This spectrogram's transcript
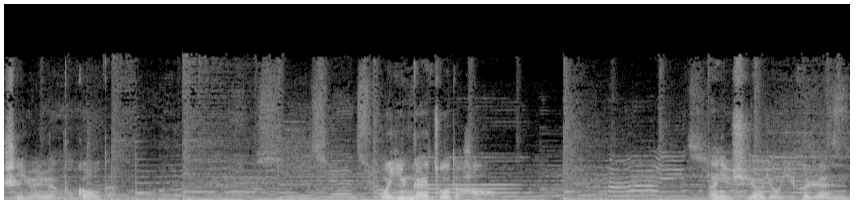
是远远不够的。我应该做得好，但也需要有一个人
